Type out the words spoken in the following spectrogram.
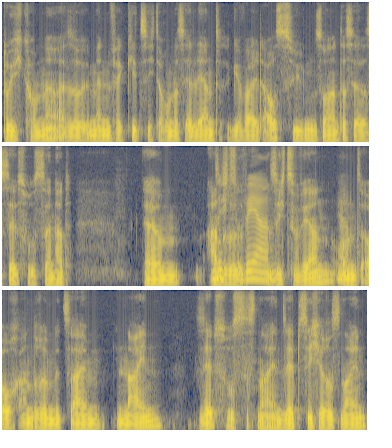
durchkommen. Ne? Also im Endeffekt geht es nicht darum, dass er lernt, Gewalt auszuüben, sondern dass er das Selbstbewusstsein hat, ähm, andere, sich zu wehren, sich zu wehren ja. und auch andere mit seinem Nein, selbstbewusstes Nein, selbstsicheres Nein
